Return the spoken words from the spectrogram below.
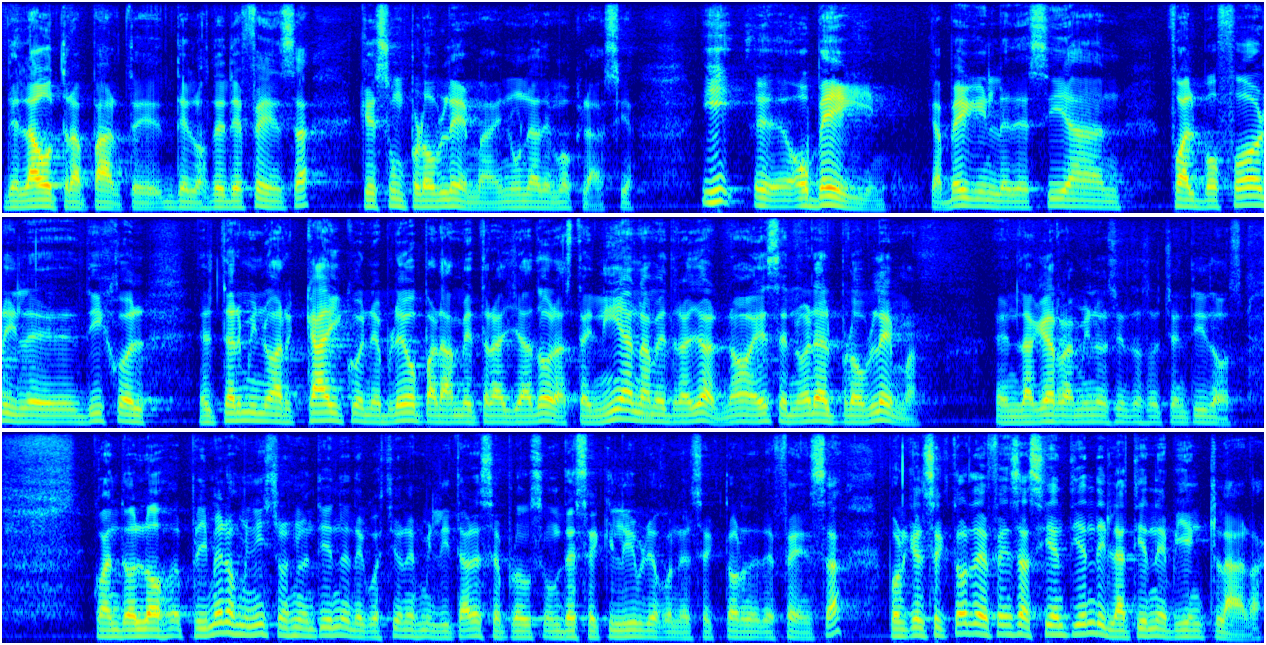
de la otra parte, de los de defensa, que es un problema en una democracia. Y, eh, o Begin, que a Begin le decían fue al Bofor y le dijo el, término arcaico en hebreo para ametralladoras. Tenían ametralladoras. No, ese no era el problema en la guerra de 1982. Cuando los primeros ministros no entienden de cuestiones militares se produce un desequilibrio con el sector de defensa, porque el sector de defensa sí entiende y la tiene bien clara.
